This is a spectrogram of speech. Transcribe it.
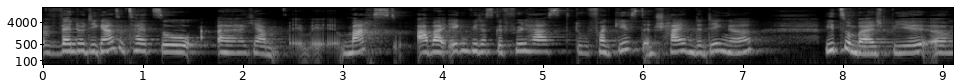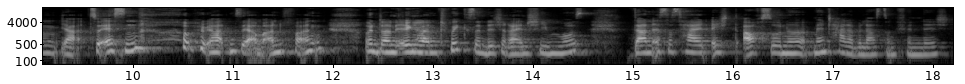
wenn du die ganze Zeit so äh, ja machst, aber irgendwie das Gefühl hast, du vergisst entscheidende Dinge, wie zum Beispiel ähm, ja zu essen, wir hatten es ja am Anfang, und dann irgendwann ja. Twix in dich reinschieben musst, dann ist es halt echt auch so eine mentale Belastung, finde ich,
